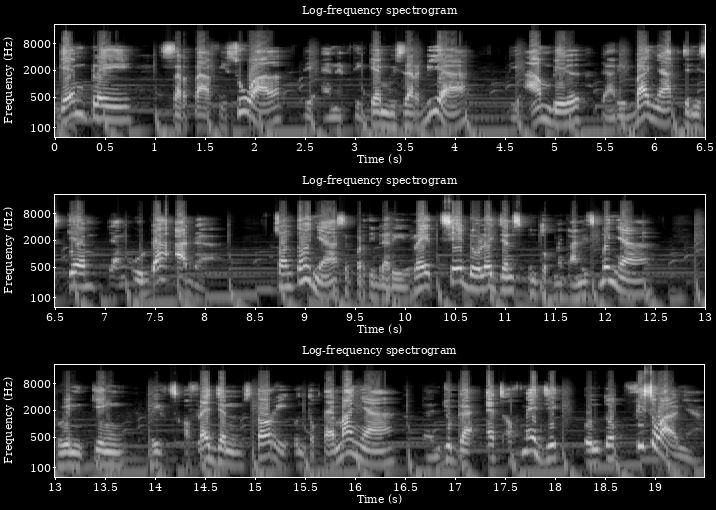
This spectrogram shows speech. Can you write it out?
gameplay, serta visual di NFT game Wizardia diambil dari banyak jenis game yang udah ada. Contohnya seperti dari Raid Shadow Legends untuk mekanismenya, Ruin King League of Legends Story untuk temanya, dan juga Edge of Magic untuk visualnya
